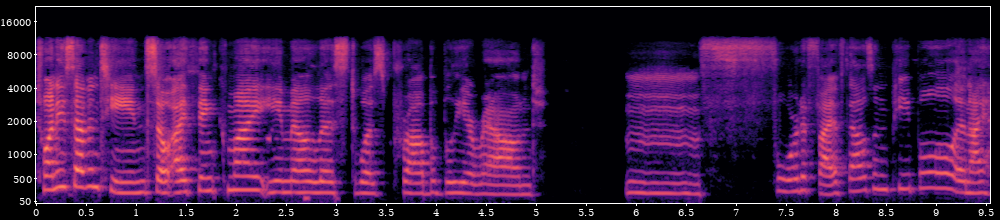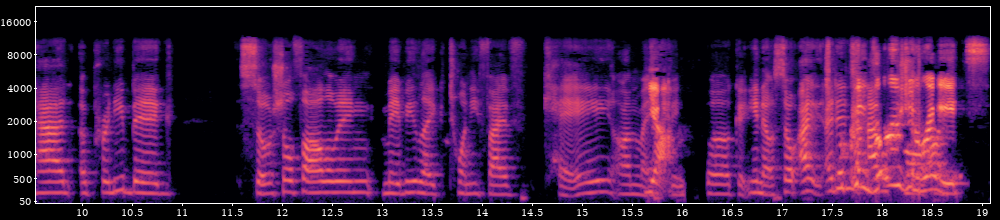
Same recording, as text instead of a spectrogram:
2017. So I think my email list was probably around mm, four to 5,000 people. And I had a pretty big social following, maybe like 25K on my yeah. Facebook, you know, so I, I didn't conversion rates.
